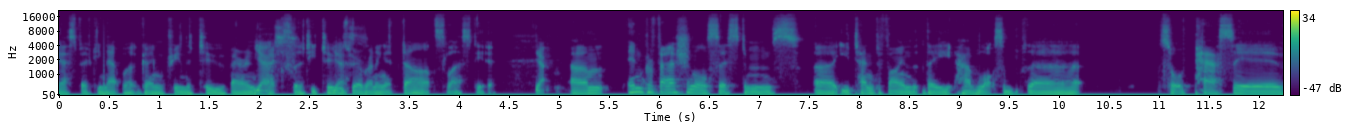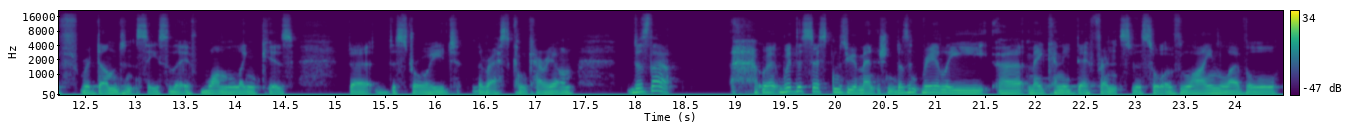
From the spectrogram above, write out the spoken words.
AES 50 network going between the two Behringer Yes. X32s Yes. we were running at darts last year. yeah, Um, in professional systems, uh, you tend to find that they have lots of uh, sort of passive redundancy, so that if one link is uh, destroyed, the rest can carry on. Does that, with with the systems you mentioned, doesn't really uh, make any difference to the sort of line level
